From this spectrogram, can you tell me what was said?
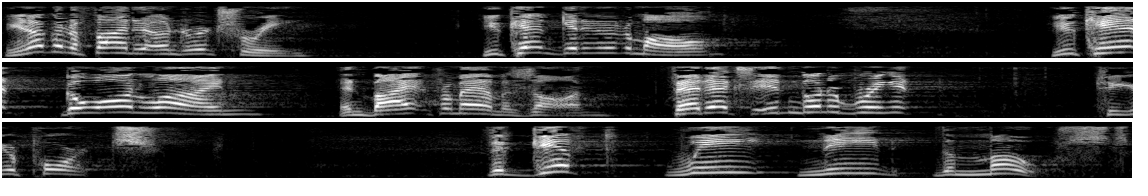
You're not going to find it under a tree. You can't get it at a mall. You can't go online and buy it from Amazon. FedEx isn't going to bring it to your porch. The gift we need the most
